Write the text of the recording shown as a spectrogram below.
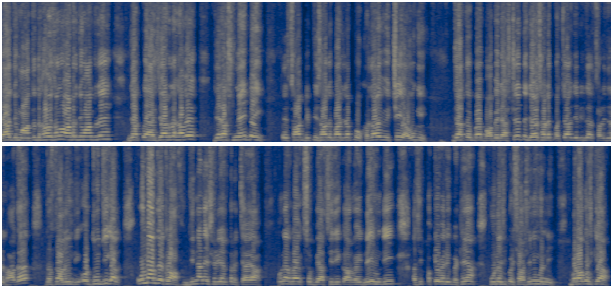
ਜਾਂ ਜ਼ਮਾਨਤ ਦਿਖਾਵੇ ਸਾਨੂੰ ਆਰਡਰ ਜ਼ਮਾਨਤ ਦੇ, ਜਾਂ ਕਵੈਸ਼ ਦੀ ਆਰਡਰ ਦਿਖਾਵੇ ਜੇ ਰੈਸਟ ਨਹੀਂ ਪਈ ਤੇ ਸਾਡੀ ਡਿਪਟੀ ਸਾਹਿਬ ਦੇ ਬਾਅਦ ਜਿਹੜਾ ਭੁੱਖ ਹੜਤਾਲ ਵਿੱਚ ਹੀ ਆਊਗੀ। ਜਦ ਤੱਕ ਬਾਬੇ ਰੈਸਟ ਨੇ ਤੇ ਜਿਹੜਾ ਸਾਡੇ ਪਰਚਾ ਜਿਹੜੀ ਦਾ ਸਾਡੀ ਦਰਖਾਸਤ ਹੈ ਦਸਤਾਲੀ ਹੁੰਦੀ। ਔਰ ਦੂਜੀ ਗੱਲ, ਉਹਨਾਂ ਦੇ ਖਿਲਾਫ ਜਿਨ੍ਹਾਂ ਨੇ ਸ਼ਰੀਅੰਤਰ ਰਚਾਇਆ, ਉਹਨਾਂ ਖਿਲਾਫ 182 ਦੀ ਕਾਰਵਾਈ ਨਹੀਂ ਹੁੰਦੀ। ਅਸੀਂ ਪੱਕੇ ਵਾਰੀ ਬੈਠੇ ਆ ਹੁਣ ਅਸੀਂ ਪ੍ਰਸ਼ਾਸਨ ਨਹੀਂ ਮੰਨੀ। ਬੜਾ ਕੁਝ ਕਿਹਾ।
